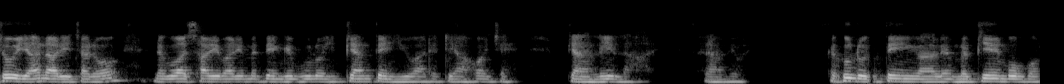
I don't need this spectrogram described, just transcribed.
ချို့ရဟနာတွေကြတော့ငကွာစာရီပါတွေမသိခဲ့ဘူးလို့ပြန်သိယူရတယ်တရားဟောခြင်းပြန်လေးလာတယ်အဲ့ဒါမျိုးအခုလိုသင်ကလည်းမပြင်းဖို့ပေါ့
